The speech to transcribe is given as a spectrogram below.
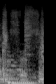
vinyl for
